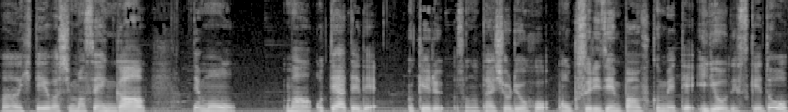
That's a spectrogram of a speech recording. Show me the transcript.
まあ、否定はしませんがでもまあお手当で受けるその対症療法お薬全般含めて医療ですけど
